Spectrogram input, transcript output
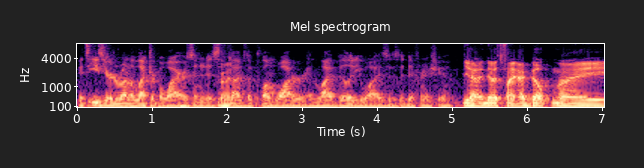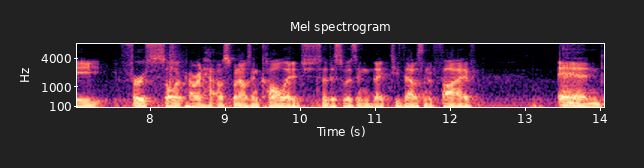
It's easier to run electrical wires than it is Right. sometimes to plumb water, and liability wise is a different issue. Yeah, no, it's fine. I built my first solar powered house when I was in college. So this was in like 2005. And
